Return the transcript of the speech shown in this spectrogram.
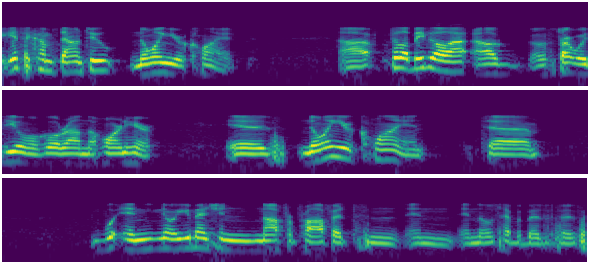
I guess it comes down to knowing your client. Uh, Philip, maybe I'll, start with you and we'll go around the horn here. Is knowing your client, to, and you mentioned not-for-profits and, those type of businesses.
